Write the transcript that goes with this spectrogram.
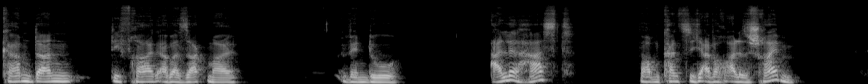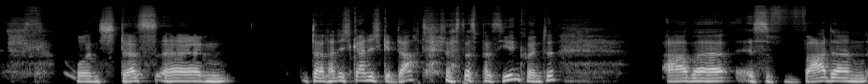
kam dann die Frage, aber sag mal, wenn du alle hast, warum kannst du nicht einfach alles schreiben? Und das, ähm, daran hatte ich gar nicht gedacht, dass das passieren könnte. Aber es war dann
